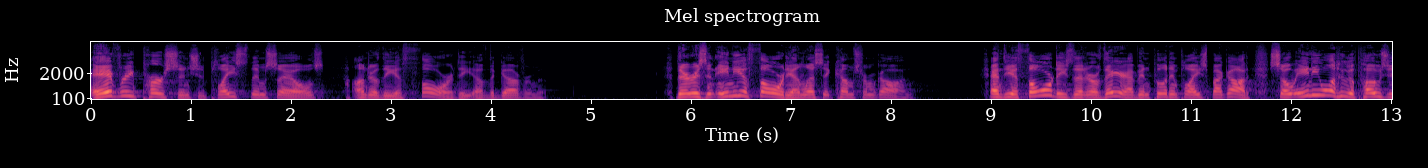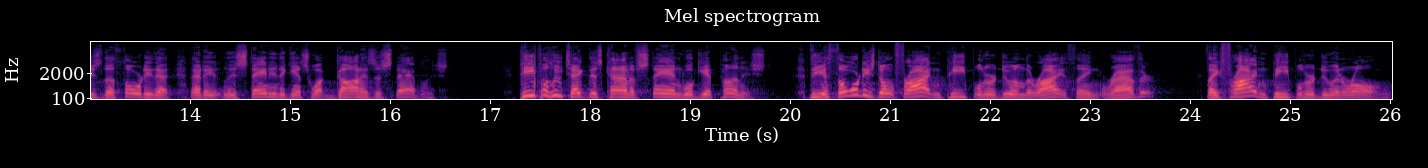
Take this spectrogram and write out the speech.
Every person should place themselves under the authority of the government. There isn't any authority unless it comes from God. And the authorities that are there have been put in place by God. So anyone who opposes the authority that, that is standing against what God has established, people who take this kind of stand will get punished. The authorities don't frighten people who are doing the right thing, rather, they frighten people who are doing wrong.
